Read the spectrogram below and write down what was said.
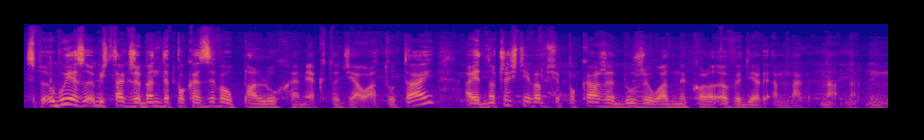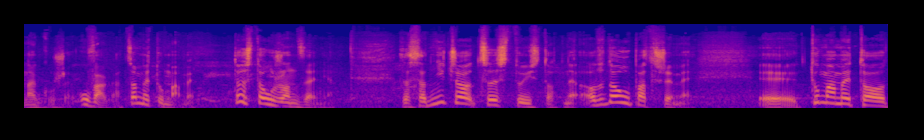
Spróbuję zrobić tak, że będę pokazywał paluchem, jak to działa tutaj, a jednocześnie wam się pokaże duży, ładny, kolorowy diagram na, na, na, górze. Uwaga, co my tu mamy? To jest to urządzenie. Zasadniczo, co jest tu istotne? Od dołu patrzymy. Yy, tu mamy to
